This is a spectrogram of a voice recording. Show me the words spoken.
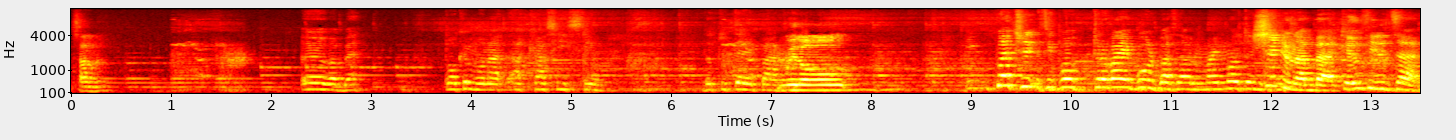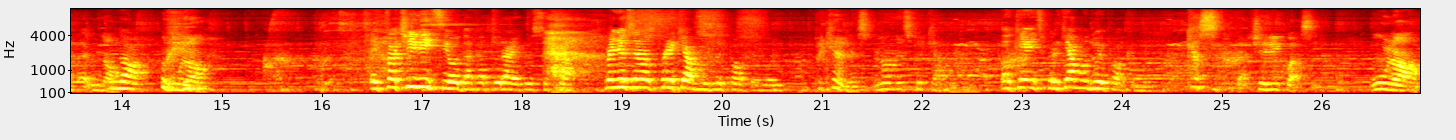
Salve. Eh, vabbè. Pokémon a, a casissimo. Da tutte le parti. Guido. Qua ci- si può trovare Bulbasaur, ma è molto Scegli difficile. una becca e utilizzarla. No. No. Uno. È facilissimo da catturare questo qua. Meglio se non sprechiamo due Pokémon. Perché ne- non ne sprechiamo? Ok, sprechiamo due Pokémon. Caspita, c'eri quasi. Uno.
